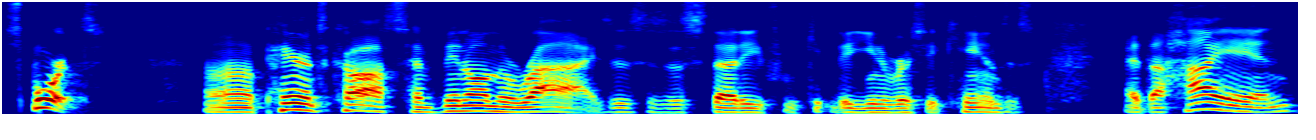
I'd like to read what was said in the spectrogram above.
sports. Uh, parents' costs have been on the rise. This is a study from the University of Kansas. At the high end,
